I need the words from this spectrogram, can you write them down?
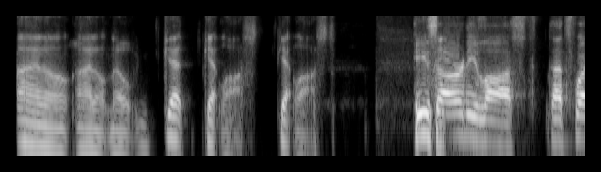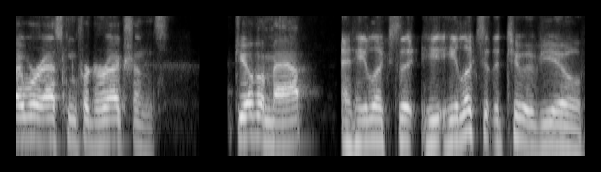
I don't I don't know. Get get lost. Get lost. He's already lost. That's why we're asking for directions. Do you have a map? And he looks at he he looks at the two of you.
